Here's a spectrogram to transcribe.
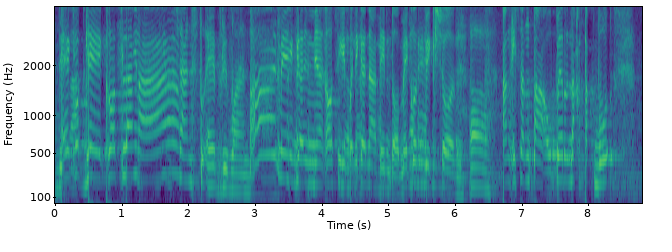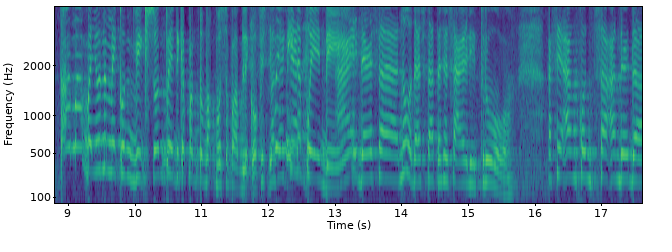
di ba? Ekot-ekot lang, give, ah. Give chance to everyone. Ay, may ganyan. O sige, balikan natin to. May Okay. conviction. Ah. Ang isang tao, pero nakatakbo. Tama ba yun na may conviction? Pwede ka pang tumakbo sa public office? Di ba hindi na pwede? Ay, there's a, no, that's not necessarily true. Kasi ang, sa, under the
